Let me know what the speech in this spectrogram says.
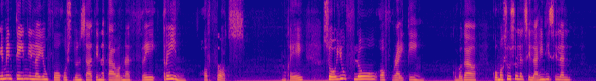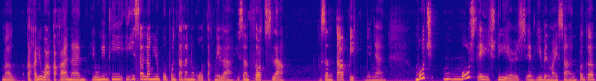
i-maintain nila yung focus dun sa tinatawag na tra- train of thoughts. Okay? So, yung flow of writing. Kumbaga, kung magsusulat sila, hindi sila magkakaliwa, kakanan, yung hindi iisa lang yung pupuntahan ng utak nila, isang thoughts lang isang topic, ganyan. Most, most AHDers and even my son, pagka,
